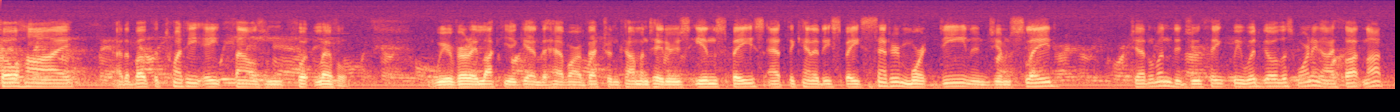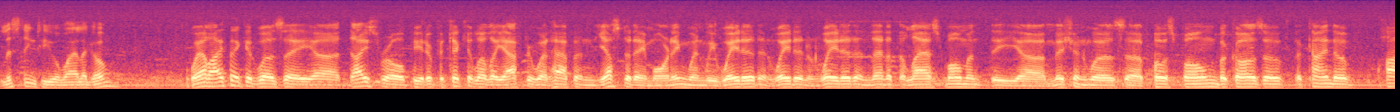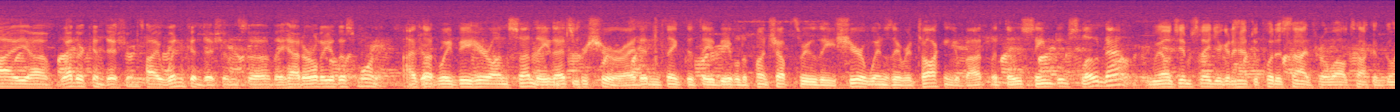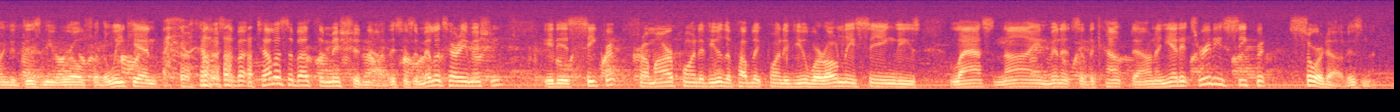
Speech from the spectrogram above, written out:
so high at about the 28,000 foot level. We're very lucky again to have our veteran commentators in space at the Kennedy Space Center, Mort Dean and Jim Slade. Gentlemen, did you think we would go this morning? I thought not, listening to you a while ago. Well, I think it was a uh, dice roll, Peter, particularly after what happened yesterday morning when we waited and waited and waited, and then at the last moment the uh, mission was uh, postponed because of the kind of high uh, weather conditions, high wind conditions uh, they had earlier this morning. I thought we'd be here on Sunday, that's for sure. I didn't think that they'd be able to punch up through the shear winds they were talking about, but those seem to have slowed down. Well, Jim Slade, you're going to have to put aside for a while talk of going to Disney World for the weekend. tell, us about, tell us about the mission now. This is a military mission. It is secret from our point of view, the public point of view. We're only seeing these last nine minutes of the countdown, and yet it's really secret, sort of, isn't it?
